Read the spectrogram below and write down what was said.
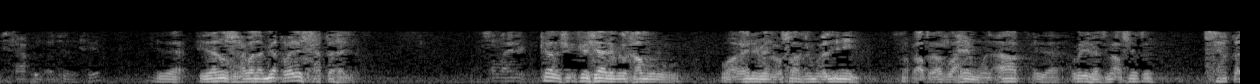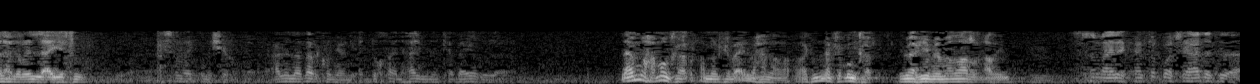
يستحق الأجر شيخ؟ إذا إذا نصح ولم يقبل يستحق الأجر كشارب الخمر وغيره من العصاة المعلنين وقاطع الرحم والعاق إذا عرفت معصيته استحق الأجر إلا أن يتوب. أحسن عليكم يا شيخ. على نظركم يعني الدخان هل من الكبائر ولا؟ لا منكر. أما الكبائر ما نظر لكن منكر لما فيه من المضار العظيمة. أحسن الله إليك هل تقبل شهادة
